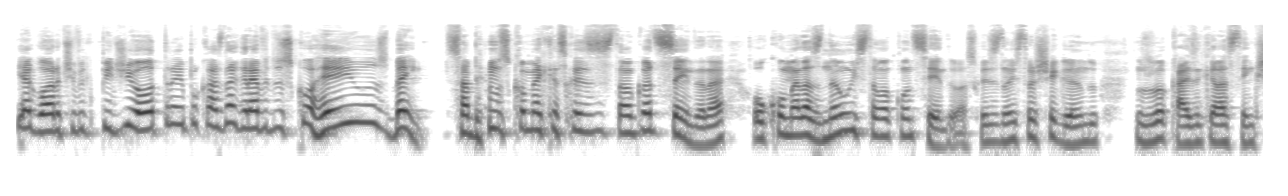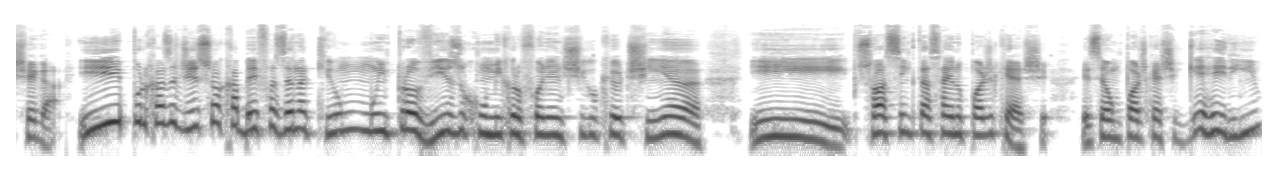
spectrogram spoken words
e agora eu tive que pedir outra e por causa da greve dos correios, bem, sabemos como é que as coisas estão acontecendo, né? Ou como elas não estão acontecendo. As coisas não estão chegando nos locais em que elas têm que chegar. E por causa disso eu acabei fazendo aqui um improviso com um microfone antigo que eu tinha e só assim que tá saindo o podcast. Esse é um podcast guerreirinho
